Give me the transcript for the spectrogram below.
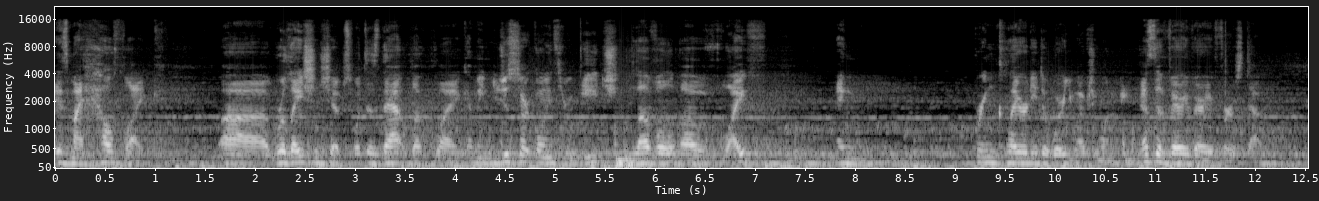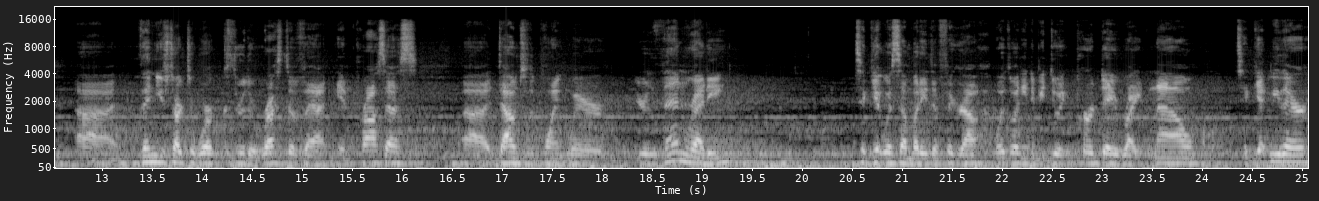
is my health like? Uh, relationships, what does that look like? I mean, you just start going through each level of life and bring clarity to where you actually want to be. That's the very, very first step. Uh, then you start to work through the rest of that in process uh, down to the point where you're then ready to get with somebody to figure out what do I need to be doing per day right now to get me there,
